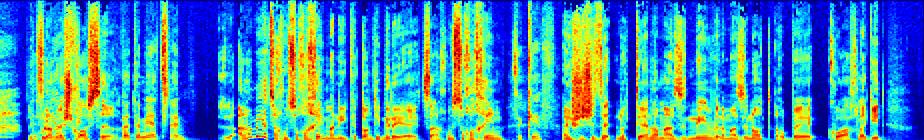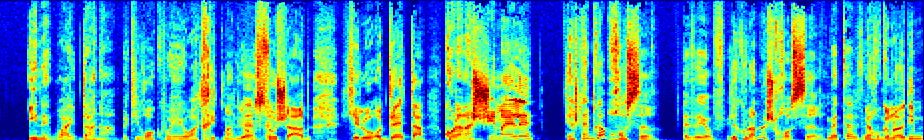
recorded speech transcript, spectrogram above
לכולנו יש. חוסר. ואתה מייעץ להם, לא, אני לא מייעץ, אנחנו משוחחים, אני קטונתי מלייעץ, אנחנו משוחחים. זה כיף. אני חושב שזה נותן למאזינים ולמאזינות הרבה כוח להגיד, הנה וואי דנה, בטי רוקווי, אוהד חיטמן, ליאור סושארד, כאילו הודית, כל האנשים האלה, יש להם גם חוסר. איזה יופי. לכולנו יש חוסר. מתה על זה. ואנחנו גם לא יודעים,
